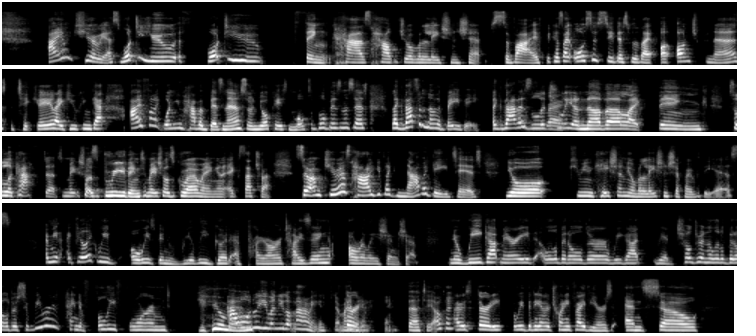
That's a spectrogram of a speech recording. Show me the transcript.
I am curious, what do you what do you think has helped your relationship survive? Because i also see this with like entrepreneurs particularly like you can get i feel like when you have a business or in your case multiple businesses like that's another baby. Like that is literally right. another like thing to look after to make sure it's breathing to make sure it's growing and etc so i'm curious how you've like navigated your communication your relationship over the years I mean, I feel like we've always been really good at prioritizing our relationship. You know, we got married a little bit older. We got we had children a little bit older, so we were kind of fully formed human. How old were you when you got married? 30. 30. Okay. I was 30, but we've been together 25 years. And so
